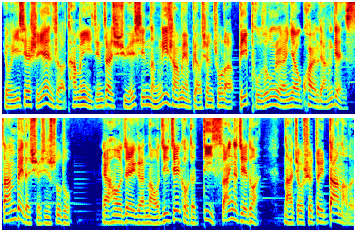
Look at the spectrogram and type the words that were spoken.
有一些实验者，他们已经在学习能力上面表现出了比普通人要快两点三倍的学习速度。然后这个脑机接口的第三个阶段。那就是对大脑的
